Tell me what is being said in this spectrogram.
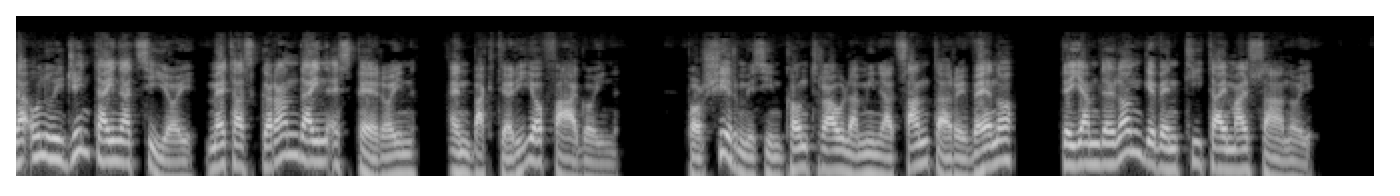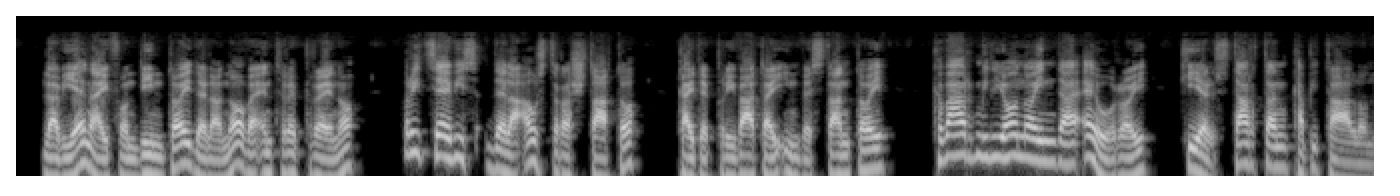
La unuigintai nazioi metas grandain esperoin en bacteriofagoin por shirmis in contrau la minazanta reveno de jam delonge vencitai malsanoi La vienai fondintoi de la nova entrepreno ricevis de la Austra Stato cae de privatai investantoi quar milionoin da euroi kiel startan capitalon.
